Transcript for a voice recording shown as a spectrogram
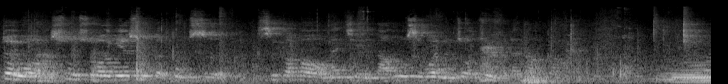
对我诉说耶稣的故事。诗歌后，我们请老牧师为我们做祝福的祷告。对我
